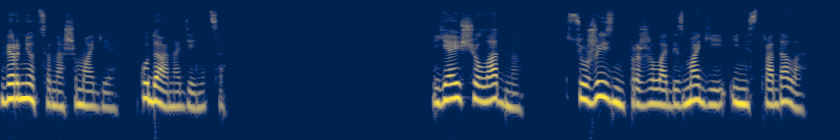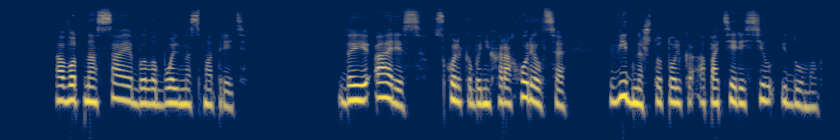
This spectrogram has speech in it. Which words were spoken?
вернется наша магия. Куда она денется? Я еще ладно. Всю жизнь прожила без магии и не страдала. А вот на Сая было больно смотреть. Да и Арис, сколько бы ни хорохорился, видно, что только о потере сил и думал.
